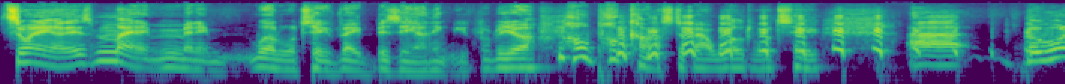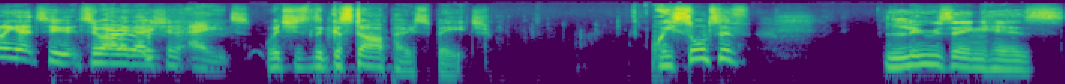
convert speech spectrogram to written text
So anyway, there's many, many World War II. Very busy. I think you probably do a whole podcast about World War II. Uh, but we want to get to to allegation eight, which is the Gestapo speech. He's sort of losing his.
